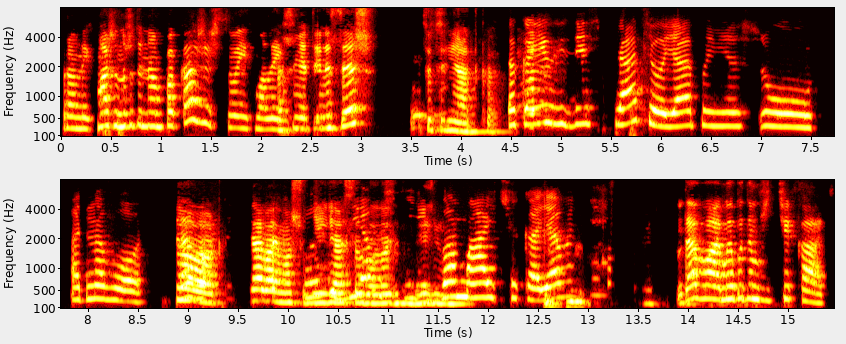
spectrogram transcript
про них. Маша, ну що ти нам покажеш своїх маленьких? Ти несеш цуценятка? Так а их здесь пятеро, я принесу одного. Так, давай, Машуня, Две я и візьму. два мальчика. Я вот Давай, ми будемо вже чекати.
